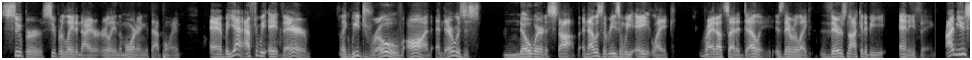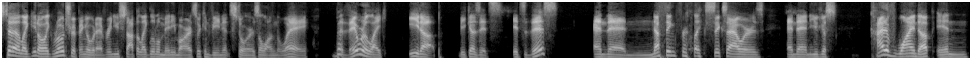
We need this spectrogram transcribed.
super super late at night or early in the morning at that point. And but yeah, after we ate there, like we drove on and there was just nowhere to stop. And that was the reason we ate like right outside of Delhi is they were like, there's not going to be anything. I'm used to like, you know, like road tripping or whatever. And you stop at like little mini marts or convenience stores along the way, but they were like, eat up because it's, it's this and then nothing for like six hours. And then you just kind of wind up in,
